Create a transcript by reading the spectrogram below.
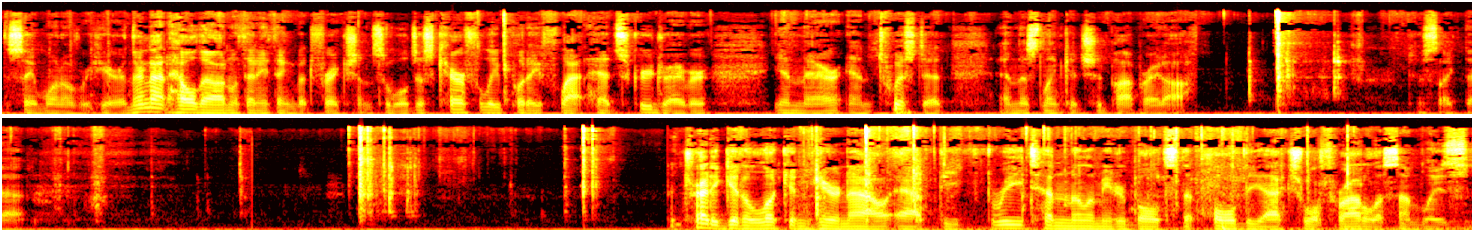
the same one over here. And they're not held on with anything but friction. So we'll just carefully put a flathead screwdriver in there and twist it and this linkage should pop right off. Just like that. Try to get a look in here now at the three 10 millimeter bolts that hold the actual throttle assemblies,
